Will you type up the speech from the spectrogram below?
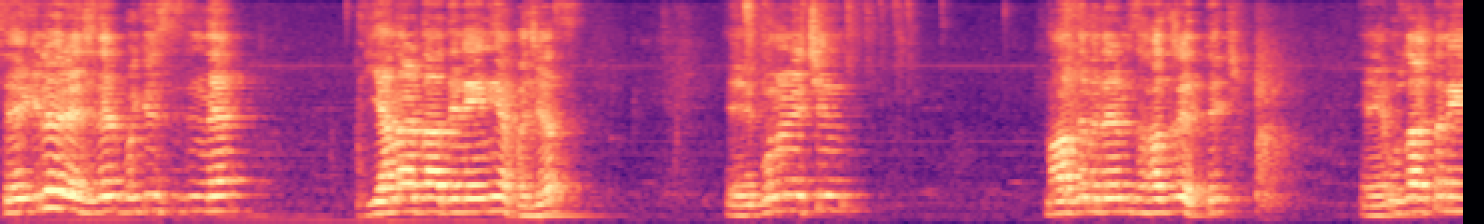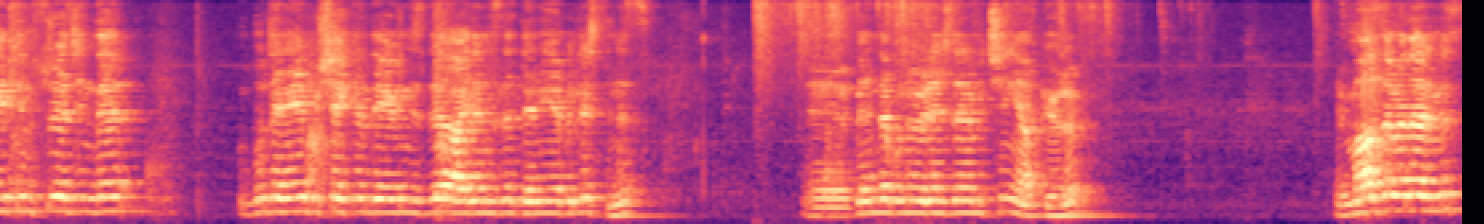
Sevgili öğrenciler, bugün sizinle yanardağ deneyini yapacağız. Ee, bunun için malzemelerimizi hazır ettik. Ee, uzaktan eğitim sürecinde bu deneyi bu şekilde evinizde, ailenizle deneyebilirsiniz. Ee, ben de bunu öğrencilerim için yapıyorum. Malzemelerimiz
